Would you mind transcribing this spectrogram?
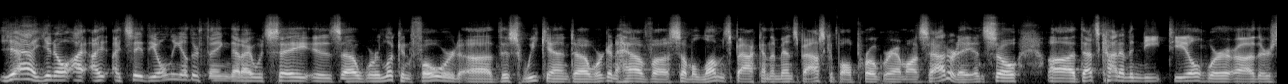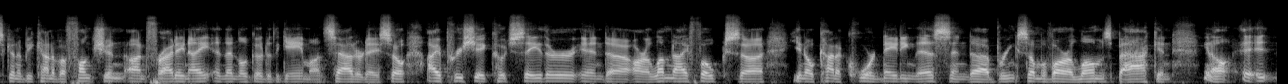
Yeah, you know, I, would say the only other thing that I would say is uh, we're looking forward uh, this weekend. Uh, we're going to have uh, some alums back in the men's basketball program on Saturday. And so uh, that's kind of a neat deal where there's going to be kind of a function on Friday night and then they'll go to the game on Saturday. So I appreciate Coach Sather and our alumni folks, you know, kind of coordinating this and Uh, bring some of our alums back, and you know, it,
